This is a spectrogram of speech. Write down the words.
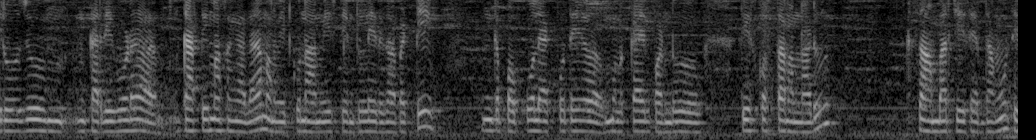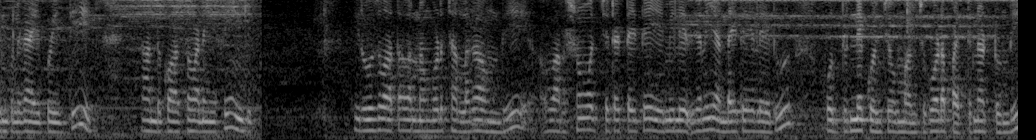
ఈరోజు కర్రీ కూడా కార్తీక మాసం కదా మనం ఎక్కువ నాన్ వెజ్ తింటలేదు కాబట్టి ఇంకా పప్పు లేకపోతే ములక్కాయల పండు తీసుకొస్తానన్నాడు. సాంబార్ చేసేద్దాము సింపుల్గా అయిపోయింది అందుకోసం అనేసి ఇంక ఈరోజు వాతావరణం కూడా చల్లగా ఉంది. వర్షం వచ్చేటట్టయితే ఏమీ లేదు కానీ ఎండ అయితే లేదు. పొద్దున్నే కొంచెం మంచు కూడా పట్టినట్టుంది.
